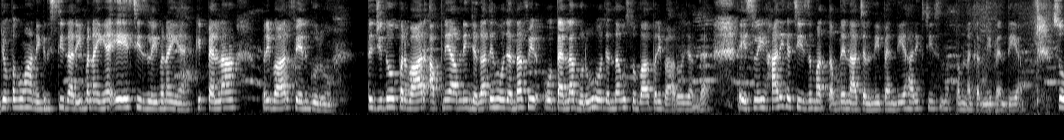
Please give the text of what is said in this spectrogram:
ਜੋ ਭਗਵਾਨ ਨੇ ਗ੍ਰਸਤੀਦਾਰੀ ਬਣਾਈ ਹੈ, ਇਹ ਇਸ ਚੀਜ਼ ਲਈ ਬਣਾਈ ਹੈ ਕਿ ਪਹਿਲਾਂ ਪਰਿਵਾਰ, ਫਿਰ ਗੁਰੂ। ਤੇ ਜਦੋਂ ਪਰਿਵਾਰ ਆਪਣੇ ਆਪਣੀ ਜਗ੍ਹਾ ਤੇ ਹੋ ਜਾਂਦਾ, ਫਿਰ ਉਹ ਪਹਿਲਾ ਗੁਰੂ ਹੋ ਜਾਂਦਾ, ਉਸ ਤੋਂ ਬਾਅਦ ਪਰਿਵਾਰ ਹੋ ਜਾਂਦਾ ਹੈ। ਤੇ ਇਸ ਲਈ ਹਰ ਇੱਕ ਚੀਜ਼ ਮਹੱਤਵ ਦੇ ਨਾਲ ਚੱਲਣੀ ਪੈਂਦੀ ਹੈ, ਹਰ ਇੱਕ ਚੀਜ਼ ਮਹੱਤਵ ਨਾਲ ਕਰਨੀ ਪੈਂਦੀ ਹੈ। ਸੋ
